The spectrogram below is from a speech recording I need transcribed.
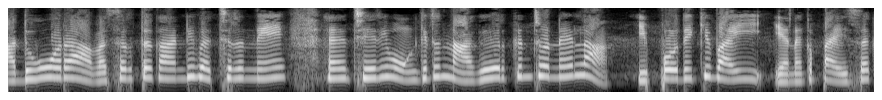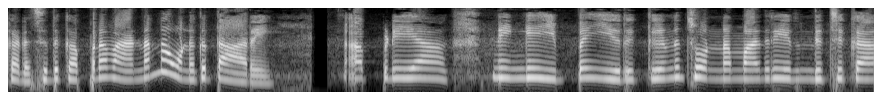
அதுவும் ஒரு அவசரத்துக்காண்டி வச்சிருந்தேன் சரி உங்ககிட்ட நகை இருக்குன்னு சொன்னேல இப்போதைக்கு வை. எனக்கு பைசா கிடைச்சதுக்கு அப்புறம் வேணா நான் உனக்கு தாரேன். அப்படியா? நீங்க இப்ப இருக்குன்னு சொன்ன மாதிரி இருந்துச்சுக்கா.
